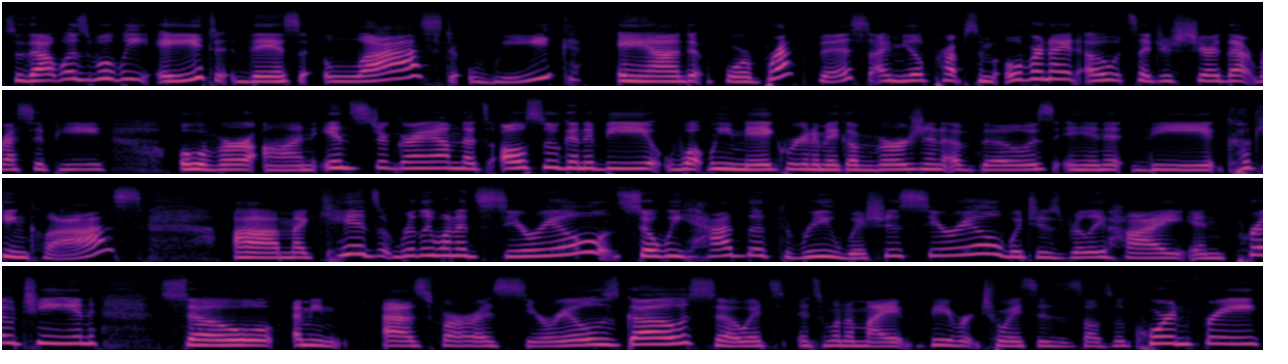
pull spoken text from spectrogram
So that was what we ate this last week. And for breakfast, I meal prepped some overnight oats. I just shared that recipe over on Instagram. That's also going to be what we make. We're going to make a version of those in the cooking class. Uh, my kids really wanted cereal. So we had the Three Wishes cereal, which is really high in protein. So, I mean, as far as cereals go, so it's it's one of my favorite choices. It's also corn free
